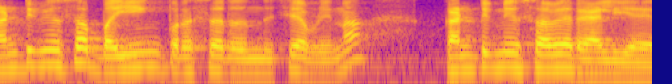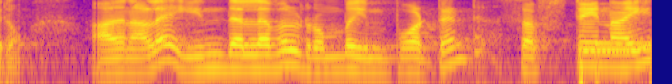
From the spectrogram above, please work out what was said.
கண்டினியூஸாக பையிங் ப்ரெஷர் இருந்துச்சு அப்படின்னா கண்டினியூஸாகவே ரேலி ஆயிரும். அதனால் இந்த லெவல் ரொம்ப இம்பார்ட்டண்ட் சப்ஸ்டெயின் ஆகி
